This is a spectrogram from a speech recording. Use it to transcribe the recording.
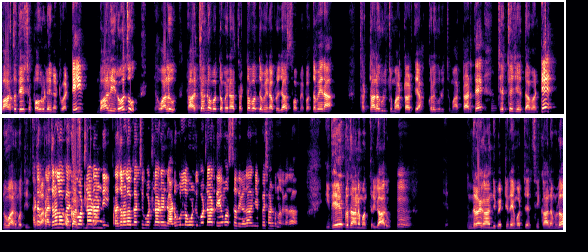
భారతదేశ పౌరులైనటువంటి వాళ్ళు ఈరోజు వాళ్ళు రాజ్యాంగబద్ధమైన చట్టబద్ధమైన ప్రజాస్వామ్యబద్ధమైన చట్టాల గురించి మాట్లాడితే హక్కుల గురించి మాట్లాడితే చర్చ చేద్దామంటే నువ్వు అంటే అనుమతించవా ప్రజలలో కచ్చి కొట్లాడండి ప్రజలలో కచ్చి కొట్లాడండి అడవుల్లో ఉండి కొట్లాడితే ఏమొస్తుంది కదా అని చెప్పేసి అంటున్నారు కదా. ఇదే ప్రధానమంత్రి గారు. ఇందిరాగాంధీ పెట్టిన ఎమర్జెన్సీ కాలంలో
